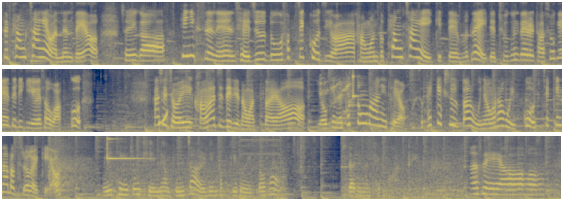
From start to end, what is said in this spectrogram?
피닉스 평창에 왔는데요. 저희가 피닉스는 제주도 섭지코지와 강원도 평창에 있기 때문에 이제 두 군데를 다 소개해드리기 위해서 왔고 사실 저희 강아지들이랑 왔어요. 여기는 pet동반이 돼요. 그래서 pet객실도 따로 운영을 하고 있고 체크인하러 들어갈게요. waiting이 좀 길면 문자 알림 받기도 있어서 기다리면 될 것 같아요. 안녕하세요.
